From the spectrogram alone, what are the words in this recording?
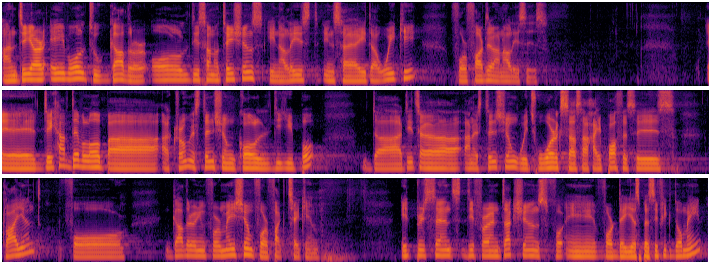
and they are able to gather all these annotations in a list inside a wiki for further analysis. Uh, they have developed a, a, Chrome extension called DigiPo that it's a, an extension which works as a hypothesis client for gathering information for fact-checking. It presents different actions for, uh, for the specific domain,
